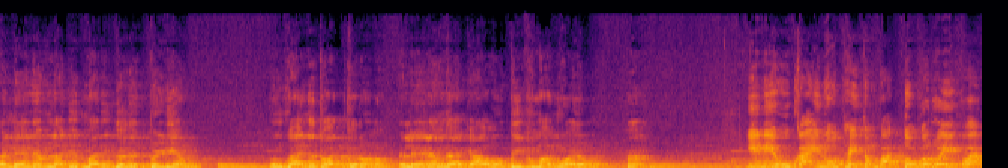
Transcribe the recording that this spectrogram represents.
એટલે એને એમ લાગે કે મારી ઘરે જ પડી એમ. હું કાંઈ નથી વાત કરવાનો. એટલે એને એમ થાય કે આવો ભીખ માંગવા આવ્યો હા. એને એવું કાંઈ ન થાય. તમે વાત તો કરો એકવાર.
